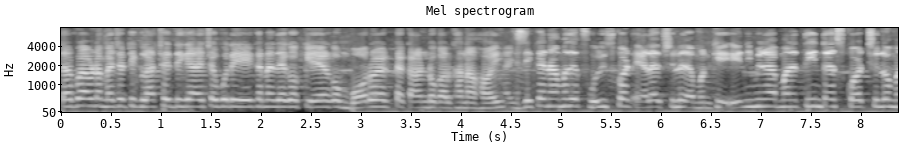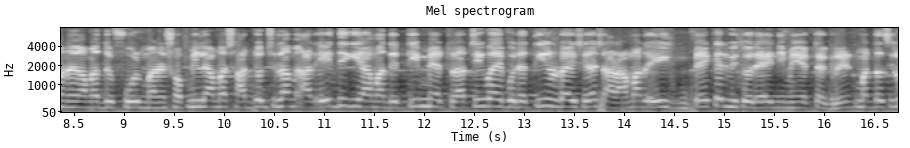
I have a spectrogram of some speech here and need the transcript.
তারপর আমরা ম্যাচের ঠিক লাস্টের দিকে আসে করি এখানে দেখো কি এরকম বড় একটা কাণ্ড কারখানা হয়। যেখানে আমাদের ফুল স্কোয়াড অ্যালাইভ ছিল, এমনকি এনিমিরা মানে তিনটা স্কোয়াড ছিল মানে আমাদের ফুল মানে সব মিলে আমরা সাতজন ছিলাম। আর এইদিকে আমাদের টিমমেটরা চিবাই পড়ে তিনটাই শেষ, আর আমার এই প্যাকের ভিতরে এনিমি একটা গ্রেনেড মারটা ছিল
